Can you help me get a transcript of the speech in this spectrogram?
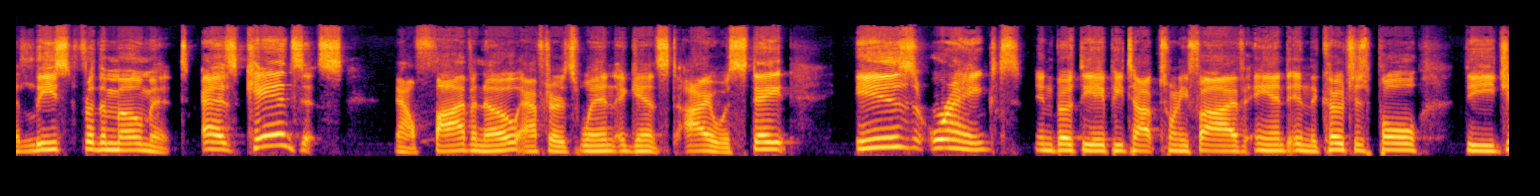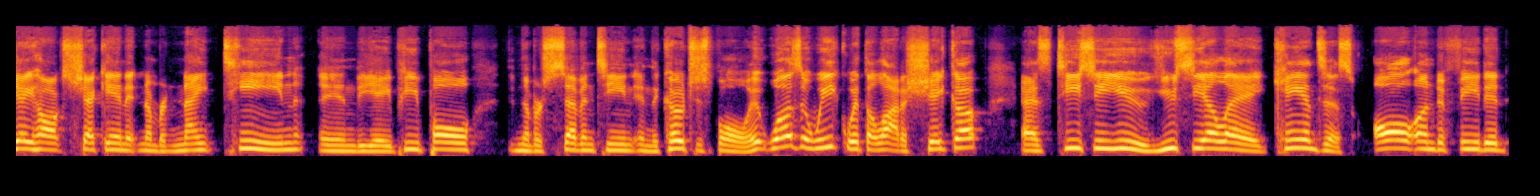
at least for the moment, as Kansas, now 5 and 0 after its win against Iowa State, is ranked in both the AP Top 25 and in the coaches poll. The Jayhawks check in at number 19 in the AP poll, number 17 in the coaches poll. It was a week with a lot of shakeup as TCU, UCLA, Kansas, all undefeated,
